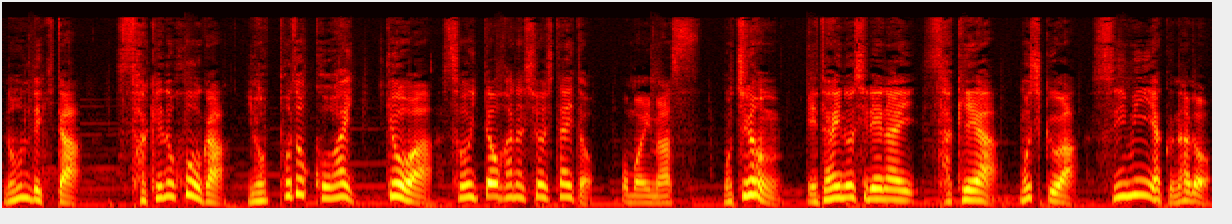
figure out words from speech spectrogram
飲んできた酒の方がよっぽど怖い。今日はそういったお話をしたいと思います。もちろん、得体の知れない酒や、もしくは睡眠薬など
